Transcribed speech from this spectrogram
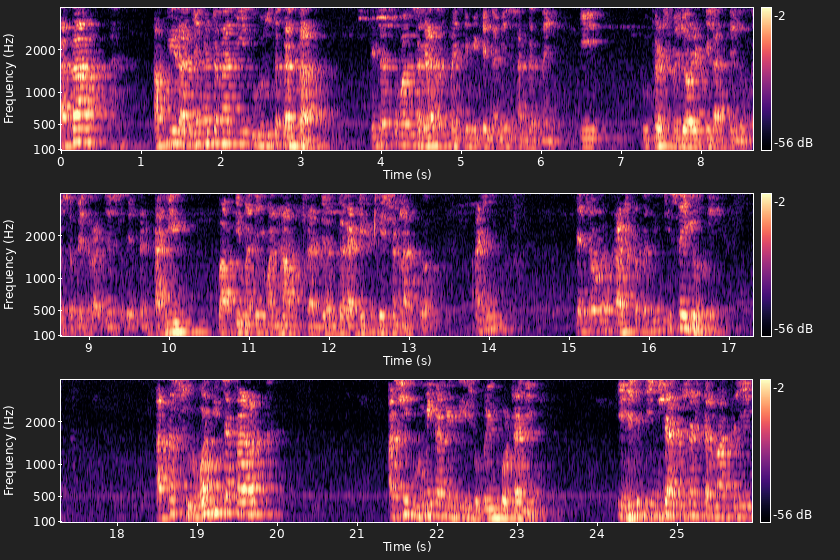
आता आपली राज्यघटना जी दुरुस्त करतात त्याच्यात तुम्हाला सगळ्यांनाच माहिती मी काही नवीन सांगत नाही. की टू थर्ड्स मेजॉरिटी लागते लोकसभेत राज्यसभेत. आणि काही बाबतीमध्ये वन हाफ राज्यांचं रॅटिफिकेशन लागतं. आणि त्याच्यावर राष्ट्रपतींची सही होते. आता सुरुवातीच्या काळात अशी भूमिका घेतली सुप्रीम कोर्टाने की हे तीनशे अडुसष्ट कलमाखाली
